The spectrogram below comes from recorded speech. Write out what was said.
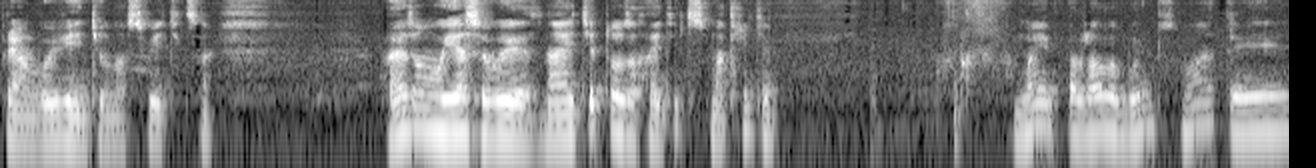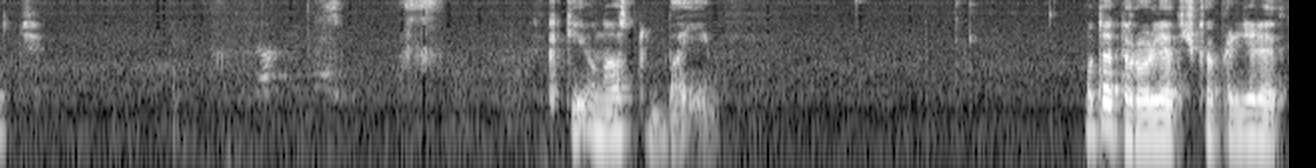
прям в ивенте у нас светится. Поэтому, если вы знаете, то заходите, смотрите. Мы, пожалуй, будем смотреть. Какие у нас тут бои. Вот эта рулеточка определяет,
